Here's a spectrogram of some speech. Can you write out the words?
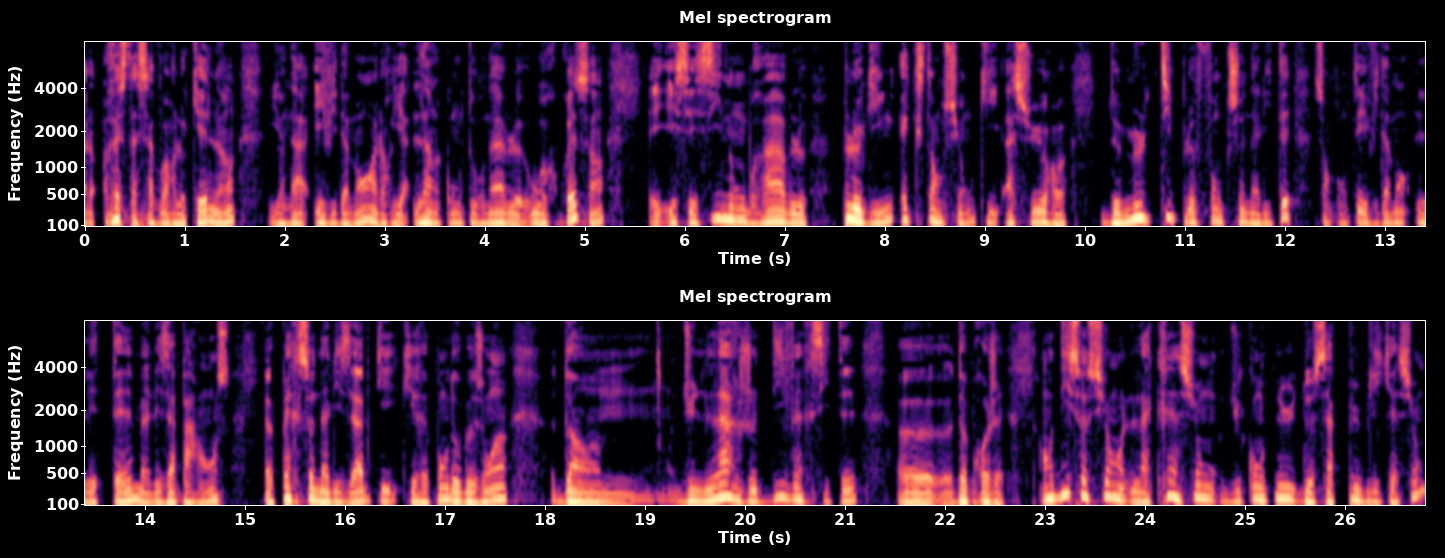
Alors reste à savoir lequel. Hein. Il y en a évidemment. Alors il y a l'incontournable WordPress hein, et, et ses innombrables plugins, extensions qui assurent de multiples fonctionnalités, sans compter évidemment les thèmes, les apparences euh, personnalisables qui, qui répondent aux besoins d'une large diversité euh, de projets. En dissociant la création du contenu de sa publication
